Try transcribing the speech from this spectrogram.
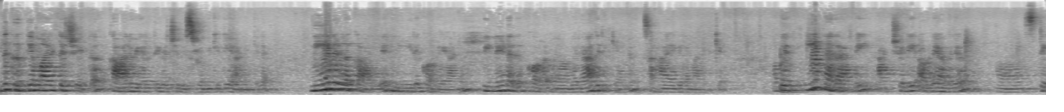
ഇത് കൃത്യമായിട്ട് ചെയ്ത് കാൽ ഉയർത്തി വെച്ച് വിശ്രമിക്കുകയാണെങ്കിൽ നീരുള്ള കാലിലെ നീര് കുറയാനും പിന്നീട് അത് വരാതിരിക്കാനും സഹായകരമായിരിക്കും. അപ്പോൾ ഈ തെറാപ്പി ആക്ച്വലി അവിടെ അവർ സ്റ്റേ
